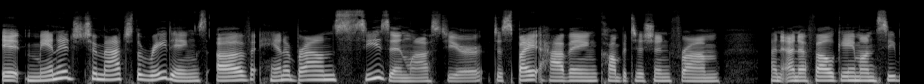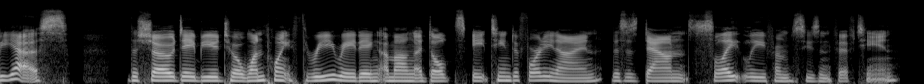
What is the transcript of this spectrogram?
it managed to match the ratings of Hannah Brown's season last year, despite having competition from an NFL game on CBS. The show debuted to a 1.3 rating among adults 18 to 49. This is down slightly from season 15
